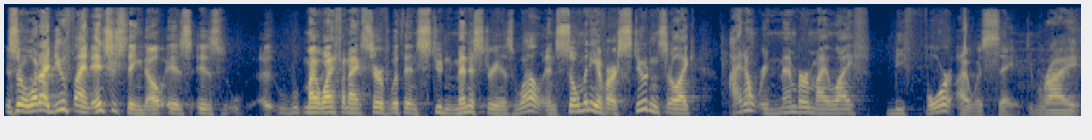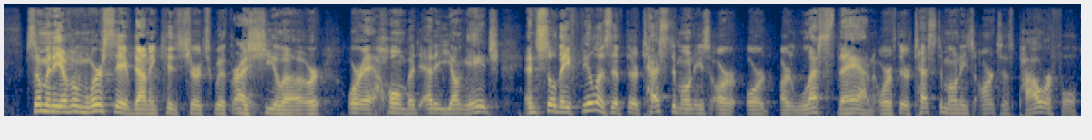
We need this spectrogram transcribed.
And so what I do find interesting though is is uh, my wife and I serve within student ministry as well, and so many of our students are like, I don't remember my life before I was saved. Right. So many of them were saved down in kids' church with, right. Sheila or, or at home, but at a young age. And so they feel as if their testimonies are, are, are less than, or if their testimonies aren't as powerful.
